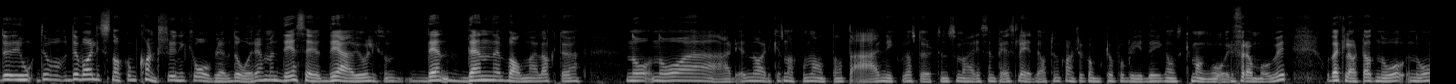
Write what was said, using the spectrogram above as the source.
det, det, det, var litt snakk om kanskje hun ikke overlevde året, men det, det er jo liksom Den, den ballen er lagt død. Nå, nå, er det, nå, er det, ikke snakk om noe annet enn at det er Nicola Sturton som er SMPs leder, at hun kanskje kommer til å forbli det i ganske mange år framover. Og det er klart at nå, nå,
